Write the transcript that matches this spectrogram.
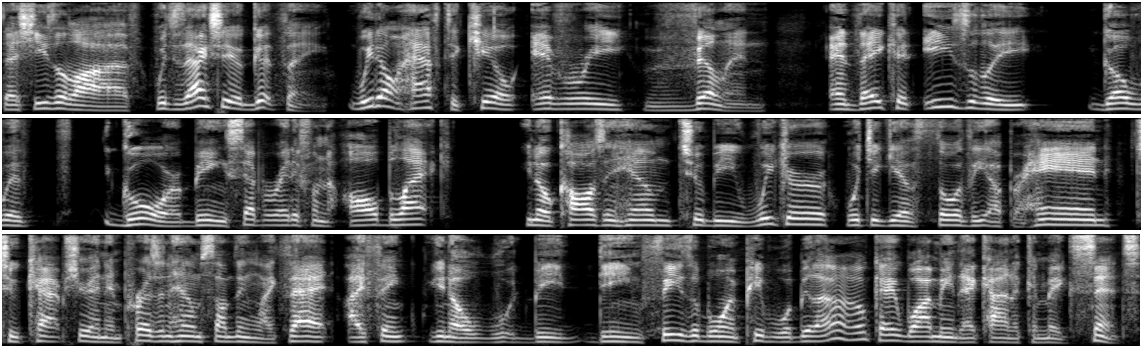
that she's alive, which is actually a good thing. We don't have to kill every villain, and they could easily go with Gorr being separated from the All Black, you know, causing him to be weaker, which would give Thor the upper hand to capture and imprison him, something like that, I think, you know, would be deemed feasible and people would be like, oh, okay, well, I mean, that kind of can make sense.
